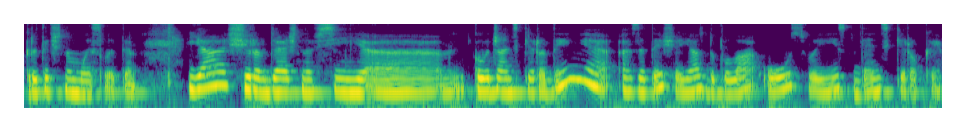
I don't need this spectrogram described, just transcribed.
критично мислити. Я щиро вдячна всій е, коледжанській родині за те, що я здобула у свої студентські роки.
